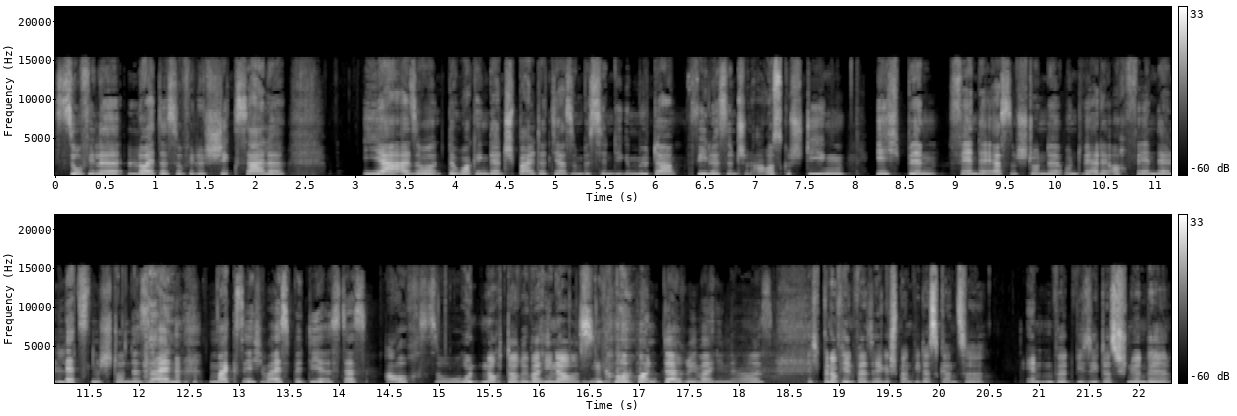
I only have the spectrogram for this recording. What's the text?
So viele Leute, so viele Schicksale. Ja, also The Walking Dead spaltet ja so ein bisschen die Gemüter. Viele sind schon ausgestiegen. Ich bin Fan der ersten Stunde und werde auch Fan der letzten Stunde sein. Max, ich weiß, bei dir ist das auch so. Und noch darüber hinaus. und darüber hinaus. Ich bin auf jeden Fall sehr gespannt, wie das Ganze enden wird, wie sie das schnüren will,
